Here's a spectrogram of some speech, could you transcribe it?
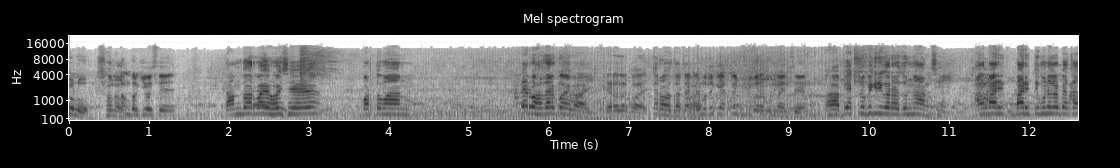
ষোলো? ষোলো। দাম দর কি হয়েছে? দাম দর ভাই হয়েছে বর্তমান তেরো হাজার কয় ভাই। তেরো হাজার কয়? তেরো হাজার কয়। মধ্যে কি একটাই বিক্রি করার জন্য আনছেন? হ্যাঁ একটু বিক্রি করার জন্য আনছি। আর বাড়ি বাড়িতে মনে করো বেচা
